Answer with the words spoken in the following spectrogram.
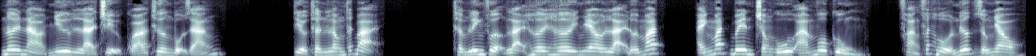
nơi nào như là chịu quá thương bộ dáng. Tiểu thần long thất bại. Thẩm linh phượng lại hơi hơi nheo lại đôi mắt, ánh mắt bên trong u ám vô cùng, phảng phất hồ nước giống nhau,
